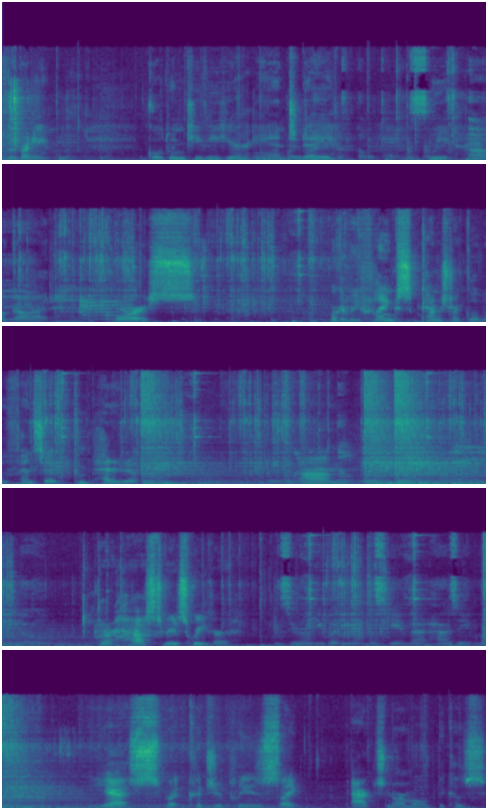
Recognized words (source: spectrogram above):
everybody. Goldwing TV here, and today we oh god, of course, we're gonna be playing Counter Strike Global Offensive competitive. Um, there has to be a squeaker. Is there anybody in this game that has a map? Yes, but could you please like act normal because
